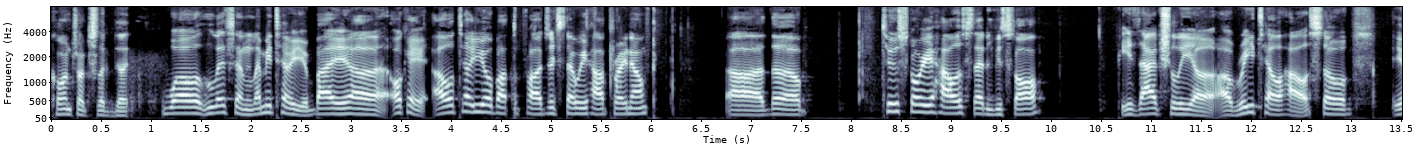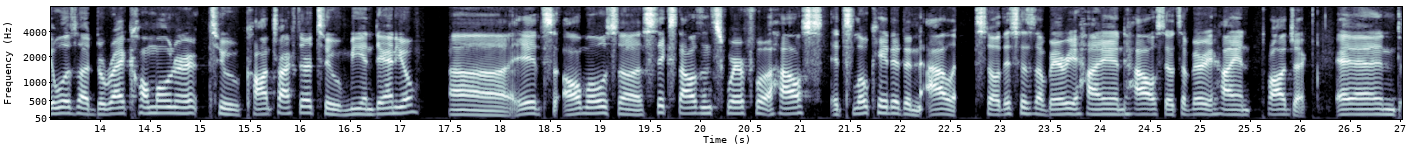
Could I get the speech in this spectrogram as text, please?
contracts like that? Well, listen, let me tell you. By uh, okay, I'll tell you about the projects that we have right now. Uh, the two-story house that you saw is actually a, a retail house. So it was a direct homeowner to contractor to me and Daniel. Uh, it's almost a 6,000 square foot house. It's located in Allen. So this is a very high end house. It's a very high end project. And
